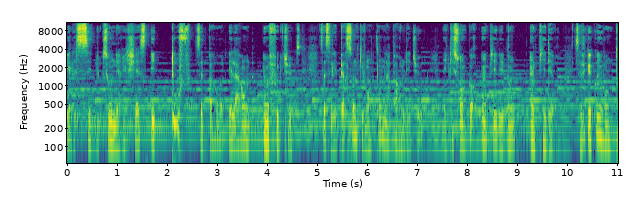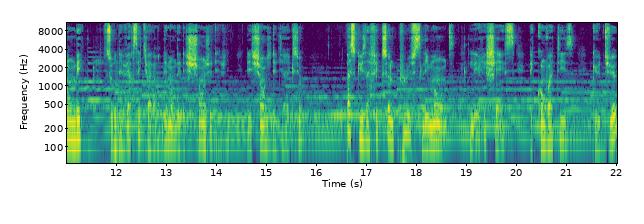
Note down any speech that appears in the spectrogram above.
et la séduction des richesses étouffent cette parole et la rendent infructueuse. Ça, c'est les personnes qui vont entendre la parole de Dieu, mais qui sont encore un pied dedans un pied dehors. Ça veut que quand ils vont tomber sur des versets qui vont leur demander de changer de vie, de changer de direction, parce qu'ils affectionnent plus les mondes, les richesses, les convoitises que Dieu,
